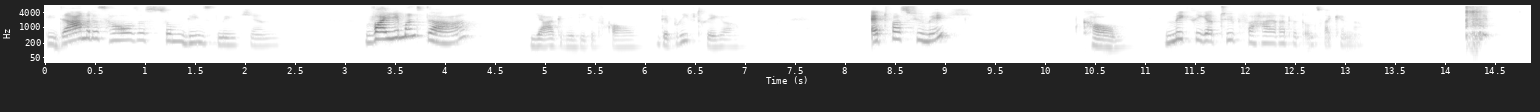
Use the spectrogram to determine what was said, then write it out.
Die Dame des Hauses zum Dienstmädchen. War jemand da? Ja, gnädige Frau, der Briefträger. Etwas für mich? Kaum. Mickriger Typ, verheiratet und zwei Kinder.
